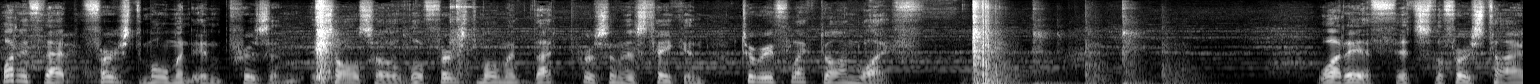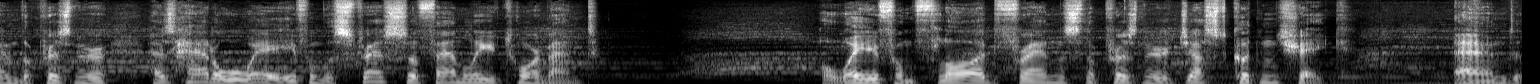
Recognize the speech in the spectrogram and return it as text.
What if that first moment in prison is also the first moment that person has taken to reflect on life? What if it's the first time the prisoner has had away from the stress of family torment? Away from flawed friends the prisoner just couldn't shake, and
